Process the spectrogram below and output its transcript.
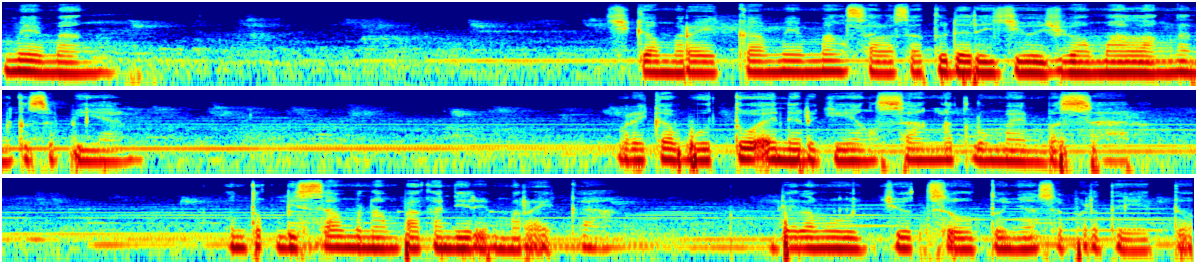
Memang, jika mereka memang salah satu dari jiwa-jiwa malang dan kesepian, mereka butuh energi yang sangat lumayan besar untuk bisa menampakkan diri mereka dalam wujud seutuhnya seperti itu.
